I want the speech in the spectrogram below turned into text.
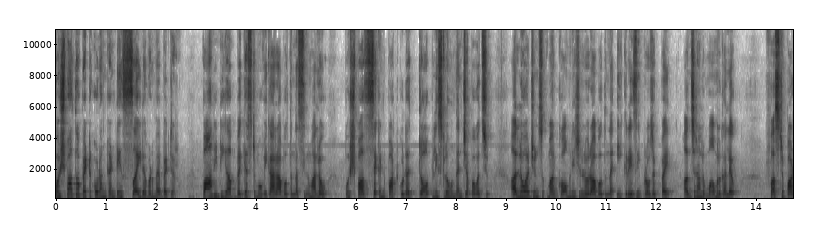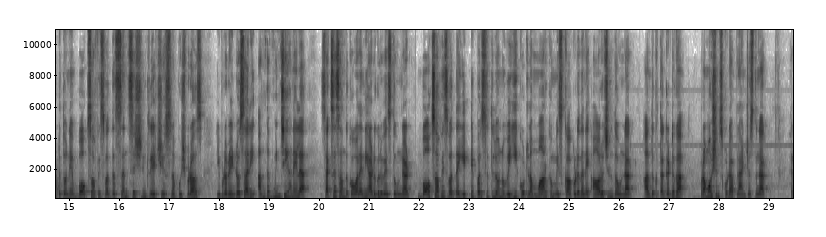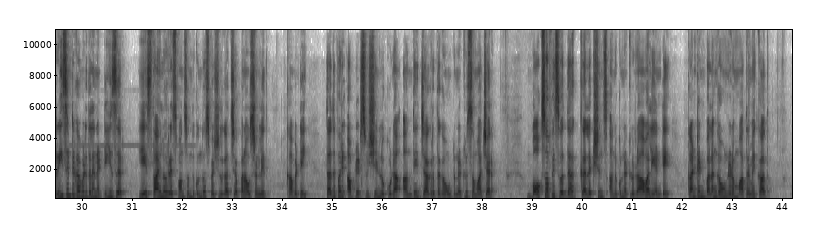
పుష్పతో పెట్టుకోవడం కంటే సైడ్ అవ్వడమే బెటర్. పాన్ ఇండియా బిగ్గెస్ట్ మూవీగా రాబోతున్న సినిమాలో పుష్ప సెకండ్ పార్ట్ కూడా టాప్ లిస్ట్లో ఉందని చెప్పవచ్చు. అల్లు అర్జున్ సుకుమార్ కాంబినేషన్లో రాబోతున్న ఈ క్రేజీ ప్రాజెక్ట్పై అంచనాలు మామూలుగా లేవు. ఫస్ట్ పార్ట్తోనే బాక్స్ ఆఫీస్ వద్ద సెన్సేషన్ క్రియేట్ చేసిన పుష్పరాజ్ ఇప్పుడు రెండోసారి అంతకు మించి అనేలా సక్సెస్ అందుకోవాలని అడుగులు వేస్తూ ఉన్నాడు. బాక్స్ ఆఫీస్ వద్ద ఎట్టి పరిస్థితుల్లోనూ వెయ్యి కోట్ల మార్క్ మిస్ కాకూడదనే ఆలోచనతో ఉన్నారు. అందుకు తగ్గట్టుగా ప్రమోషన్స్ కూడా ప్లాన్ చేస్తున్నారు. రీసెంట్గా విడుదలైన టీజర్ ఏ స్థాయిలో రెస్పాన్స్ అందుకుందో స్పెషల్గా చెప్పనవసరం లేదు. కాబట్టి తదుపరి అప్డేట్స్ విషయంలో కూడా అంతే జాగ్రత్తగా ఉంటున్నట్లు సమాచారం. బాక్స్ ఆఫీస్ వద్ద కలెక్షన్స్ అనుకున్నట్లు రావాలి అంటే కంటెంట్ బలంగా ఉండడం మాత్రమే కాదు.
